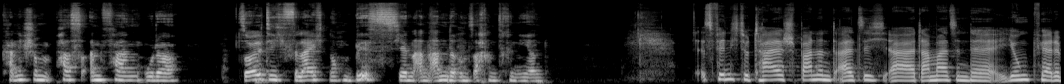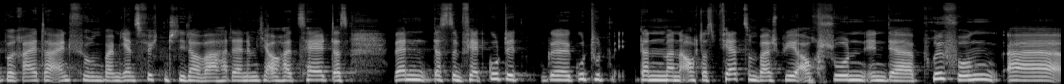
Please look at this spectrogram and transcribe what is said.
Kann ich schon mit Pass anfangen oder sollte ich vielleicht noch ein bisschen an anderen Sachen trainieren? Das finde ich total spannend. Als ich äh, damals in der Jungpferdebereiter Einführung beim Jens Füchtenschnieder war, hat er nämlich auch erzählt, dass wenn das dem Pferd gut, äh, gut tut, dann man auch das Pferd zum Beispiel auch schon in der Prüfung äh,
